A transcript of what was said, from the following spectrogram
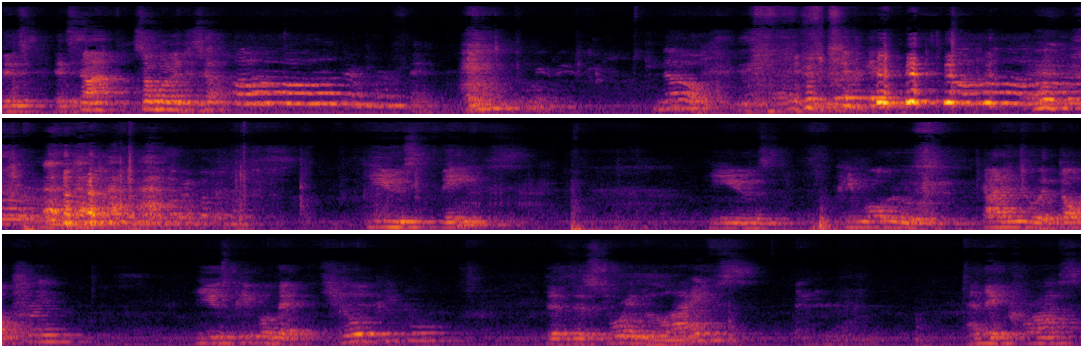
It's, it's not someone that just goes, oh, they're perfect. No. he used thieves. He used people who got into adultery. He used people that killed people, that destroyed lives, and they crossed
